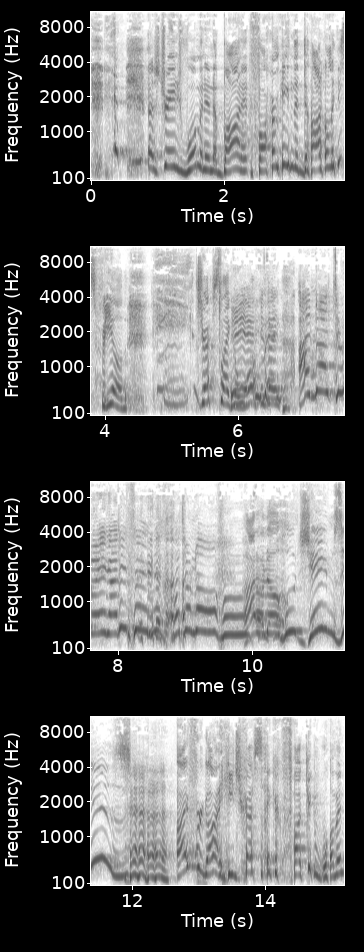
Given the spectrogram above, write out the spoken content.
a strange woman in a bonnet farming the Donnelly's field. Dressed like a Yeah, woman. like, I'm not doing anything. I don't know. I don't know who James is. I forgot he dressed like a fucking woman,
